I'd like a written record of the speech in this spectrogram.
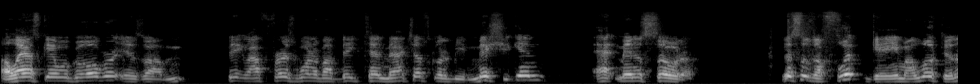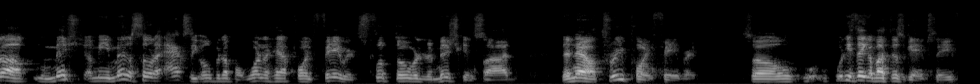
our last game we'll go over is um, big. Our first one of our Big Ten matchups going to be Michigan at Minnesota. This is a flip game. I looked it up. Mich- I mean, Minnesota actually opened up a one and a half point favorite, flipped over to the Michigan side. They're now a three point favorite. So, what do you think about this game, Steve?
